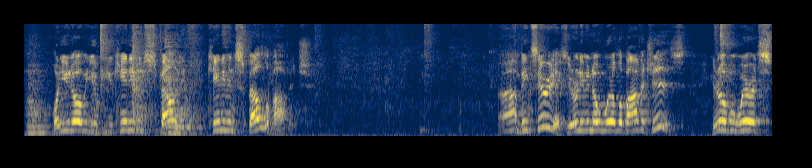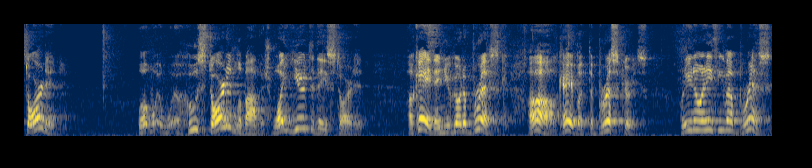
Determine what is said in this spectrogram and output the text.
What do you know? You, you can't even spell it. Can't even spell Lubavitch. Uh, I'm being serious. You don't even know where Lubavitch is. You don't know where it started. What, wh- who started Lubavitch? What year did they start it? Okay, then you go to Brisk. Oh, okay, but the Briskers. What do you know anything about Brisk?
